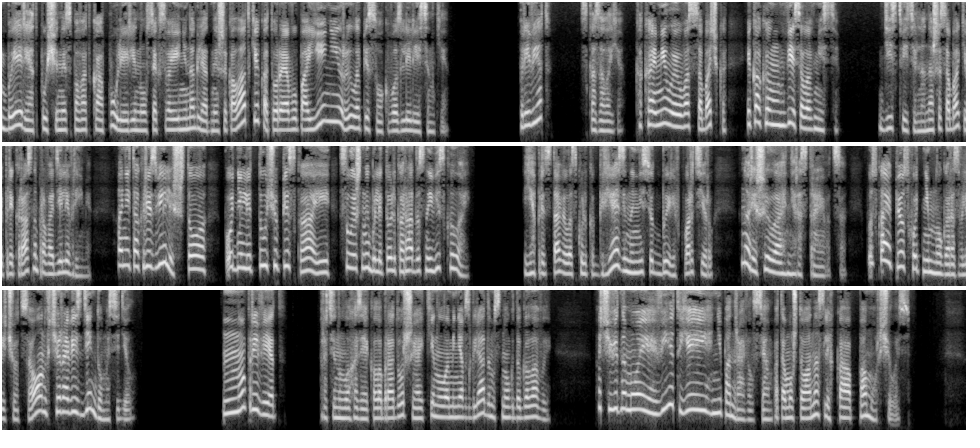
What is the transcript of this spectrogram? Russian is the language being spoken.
Берри, отпущенный с поводка пулей, ринулся к своей ненаглядной шоколадке, которая в упоении рыла песок возле лесенки. «Привет», — сказала я. «Какая милая у вас собачка, и как им весело вместе». Действительно, наши собаки прекрасно проводили время. Они так резвились, что подняли тучу песка, и слышны были только радостный визг и лай. Я представила, сколько грязи нанесет Берри в квартиру, но решила не расстраиваться. Пускай пес хоть немного развлечется, а он вчера весь день дома сидел. «Ну, привет», — протянула хозяйка лабрадорши и окинула меня взглядом с ног до головы. Очевидно, мой вид ей не понравился, потому что она слегка поморщилась.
